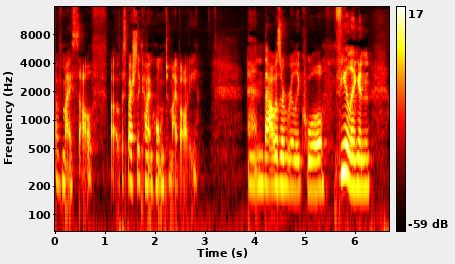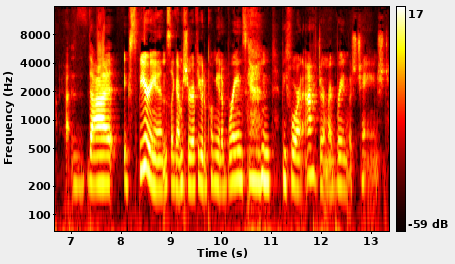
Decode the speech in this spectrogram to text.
of myself, especially coming home to my body. And that was a really cool feeling. And uh, that experience, like I'm sure if you would have put me in a brain scan before and after, my brain was changed.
